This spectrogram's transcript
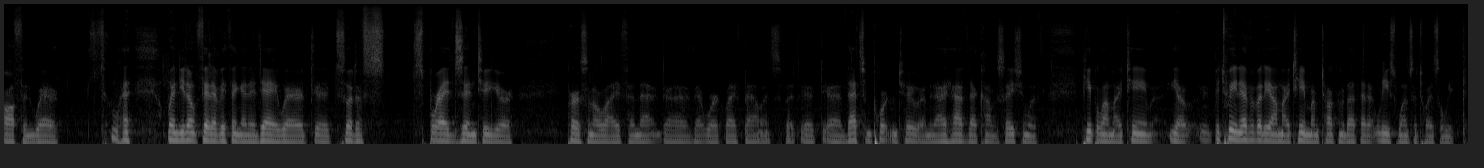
often where, when you don't fit everything in a day, where it, it sort of s- spreads into your personal life and that uh, that work-life balance. But it, uh, that's important too. I mean, I have that conversation with people on my team. You know, between everybody on my team, I'm talking about that at least once or twice a week.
